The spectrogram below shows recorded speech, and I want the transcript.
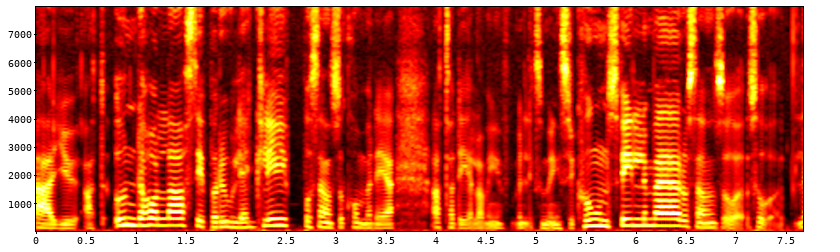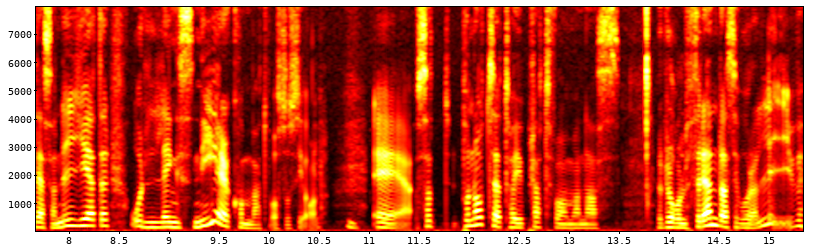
är ju att underhålla, se på roliga mm. klipp och sen så kommer det att ta del av liksom instruktionsfilmer och sen så, så, läsa nyheter och längst ner kommer att vara social. Mm. Eh, så på något sätt har ju plattformarnas roll förändras i våra liv.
